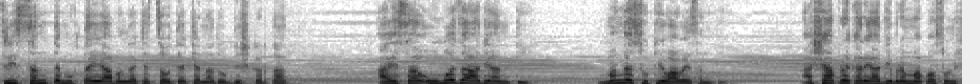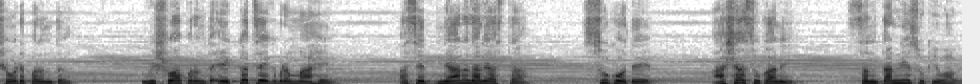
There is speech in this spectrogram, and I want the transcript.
श्री संत मुक्ताई अभंगाच्या चौथ्या चरणात उपदेश करतात आयसा उमज आदी अंती मंग सुखी व्हावे संती. अशा प्रकारे आदिब्रह्मापासून शेवटपर्यंत विश्वापर्यंत एकच एक ब्रह्म आहे असे ज्ञान झाले असता सुख होते अशा सुखाने संतांनी सुखी व्हावे.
